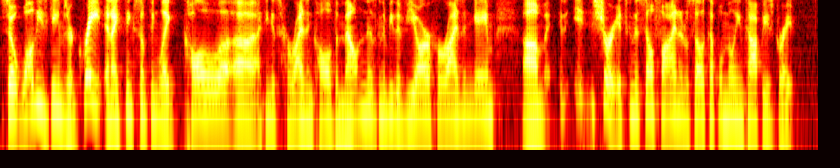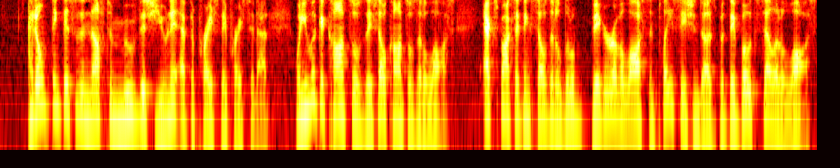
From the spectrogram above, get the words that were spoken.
So while these games are great, and I think something like Call, uh, I think it's Horizon Call of the Mountain is going to be the VR Horizon game. Um, it, it, sure, it's going to sell fine. It'll sell a couple million copies. Great. I don't think this is enough to move this unit at the price they priced it at. When you look at consoles, they sell consoles at a loss. Xbox, I think, sells at a little bigger of a loss than PlayStation does, but they both sell at a loss.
